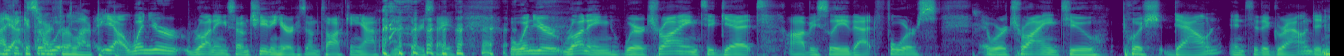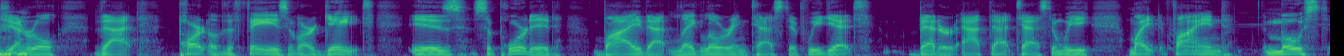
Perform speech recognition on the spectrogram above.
I yeah, think it's so hard w- for a lot of people. Yeah, when you're running, so I'm cheating here because I'm talking after the 30 seconds. But when you're running, we're trying to get obviously that force. We're trying to push down into the ground. In mm-hmm. general, that part of the phase of our gait is supported by that leg lowering test. If we get better at that test, and we might find most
